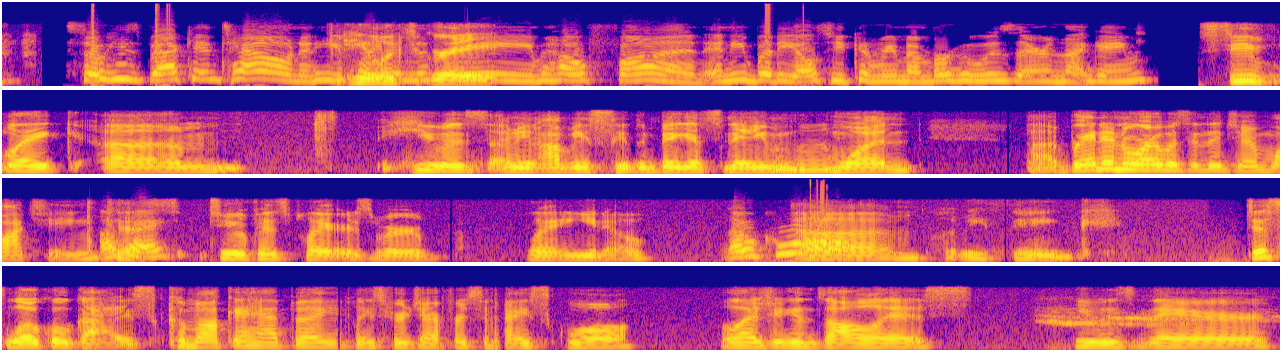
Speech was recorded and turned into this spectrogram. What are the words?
so he's back in town and he, He looked great. game. How fun! Anybody else you can remember who was there in that game? Steve Blake, um, he was, I mean, obviously the biggest name Mhm. one. Uh, Brandon Roy was in the gym watching because Okay. two of his players were playing, you know. Oh, cool. Um, let me think. Just local guys. Kamaka Hepa, he plays for Jefferson High School. Elijah Gonzalez, he was there.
